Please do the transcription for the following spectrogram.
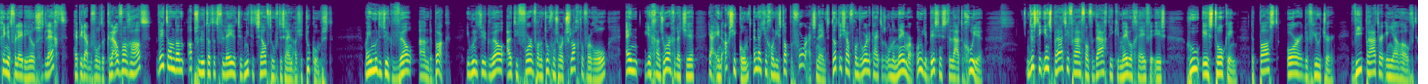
Ging het verleden heel slecht? Heb je daar bijvoorbeeld een knauw van gehad? Weet dan dan absoluut dat het verleden natuurlijk niet hetzelfde hoeft te zijn als je toekomst. Maar je moet natuurlijk wel aan de bak. Je moet natuurlijk wel uit die vorm van een toch een soort slachtofferrol. En je gaan zorgen dat je ja, in actie komt en dat je gewoon die stappen voorwaarts neemt. Dat is jouw verantwoordelijkheid als ondernemer om je business te laten groeien. Dus die inspiratievraag van vandaag die ik je mee wil geven is: Who is talking? The past or the future? Wie praat er in jouw hoofd?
